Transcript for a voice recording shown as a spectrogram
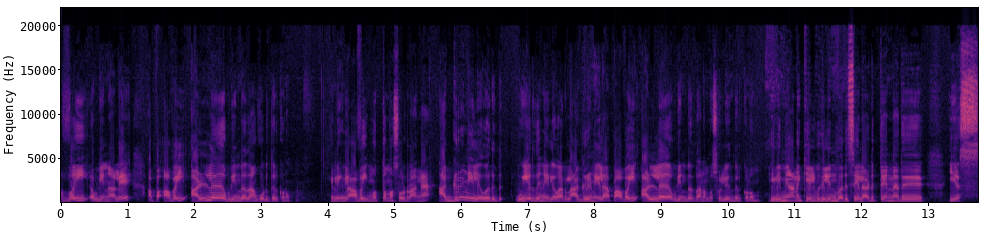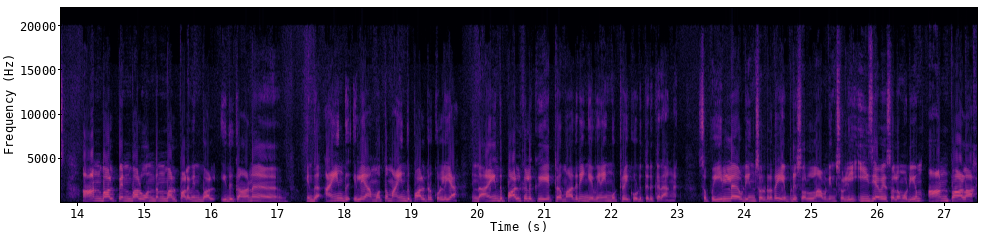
அவை அப்படின்னாலே அப்போ அவை அல்ல அப்படின்றதான் கொடுத்துருக்கணும். இல்லைங்களா? அவை மொத்தமாக சொல்கிறாங்க அக்ரிணையில் வருது. உயர்திணையில் வரல. அக்ரிணையில் அப்போ அவை அல்ல அப்படின்றது தான் நம்ம சொல்லியிருந்திருக்கணும். எளிமையான கேள்விகளின் வரிசையில் அடுத்து என்னது? எஸ் ஆண்பால் பெண்பால் ஒன்றன்பால் பலவின்பால். இதுக்கான இந்த ஐந்து இல்லையா? மொத்தம் ஐந்து பால் இருக்கும் இல்லையா? இந்த ஐந்து பால்களுக்கு ஏற்ற மாதிரி இங்கே வினை முற்றை கொடுத்துருக்குறாங்க. ஸோ இப்போ இல்லை அப்படின்னு சொல்கிறத எப்படி சொல்லலாம் அப்படின்னு சொல்லி ஈஸியாகவே சொல்ல முடியும். ஆண் பாலாக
